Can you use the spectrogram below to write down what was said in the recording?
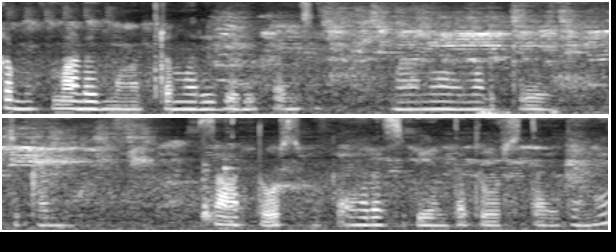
ಕಮೆಂಟ್ ಮಾಡೋದು ಮಾತ್ರ ಮರಿಬೇಡಿ ಫ್ರೆಂಡ್ಸ್ ನಾನು ಮೊಡಕೆ ಚಿಕನ್ ಸಾರು ತೋರಿಸ್ಬೇಕು ರೆಸಿಪಿ ಅಂತ ತೋರಿಸ್ತಾ ಇದ್ದೇನೆ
